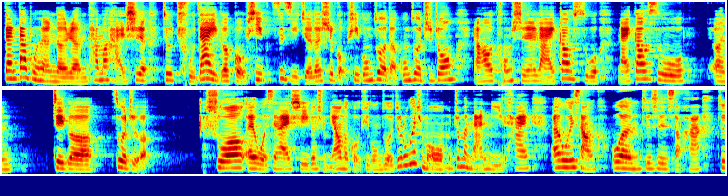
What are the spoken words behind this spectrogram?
但大部分的人，他们还是就处在一个狗屁自己觉得是狗屁工作的工作之中，然后同时来告诉来告诉嗯这个作者。说，哎，我现在是一个什么样的狗屁工作？就是为什么我们这么难离开？哎，我也想问，就是小哈，就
